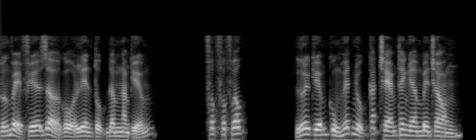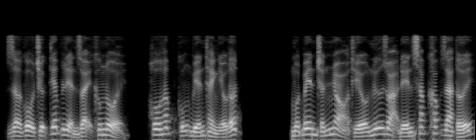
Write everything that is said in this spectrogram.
hướng về phía giờ gỗ liên tục đâm năm kiếm. Phốc phốc phốc. Lưỡi kiếm cùng huyết nhục cắt chém thanh âm bên trong, giờ gỗ trực tiếp liền dậy không nổi hô hấp cũng biến thành yếu ớt. Một bên chấn nhỏ thiếu nữ dọa đến sắp khóc ra tới,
